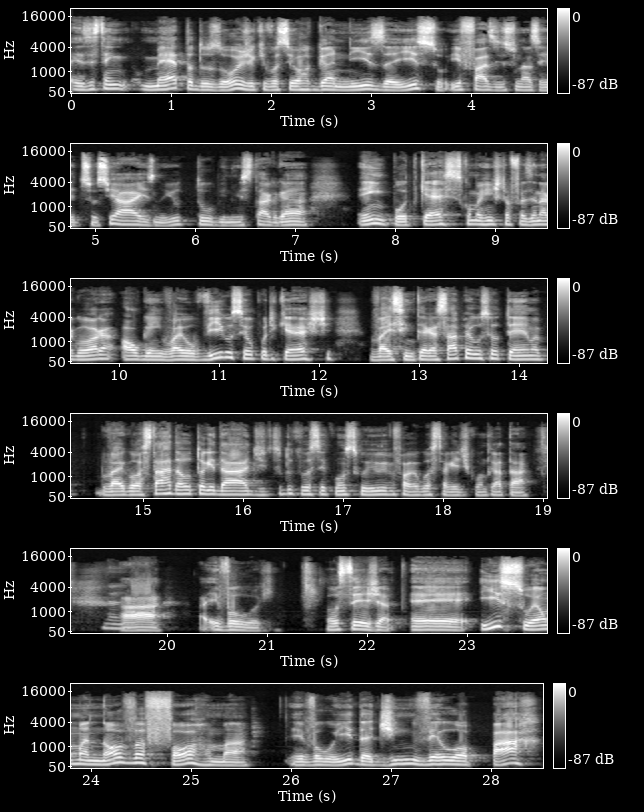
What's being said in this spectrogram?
existem métodos hoje que você organiza isso e faz isso nas redes sociais, no YouTube, no Instagram, em podcasts, como a gente está fazendo agora. Alguém vai ouvir o seu podcast, vai se interessar pelo seu tema, vai gostar da autoridade, tudo que você construiu e vai falar: Eu gostaria de contratar é. a, a Evolure. Ou seja, é, isso é uma nova forma evoluída de envelopar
